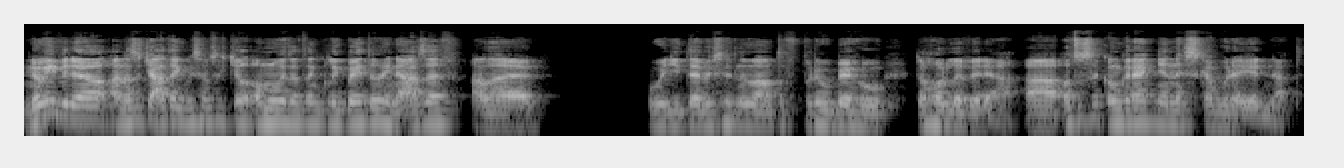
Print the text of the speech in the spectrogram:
Nový video a na začátek bych se chtěl omluvit za ten clickbaitový název, ale uvidíte, vysvětlím vám to v průběhu tohohle videa. A o co se konkrétně dneska bude jednat?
